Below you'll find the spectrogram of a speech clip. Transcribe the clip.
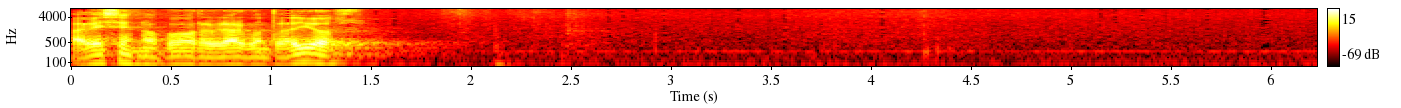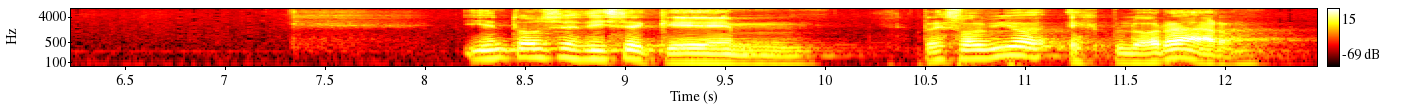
a veces nos podemos rebelar contra Dios. Y entonces dice que mm, resolvió explorar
